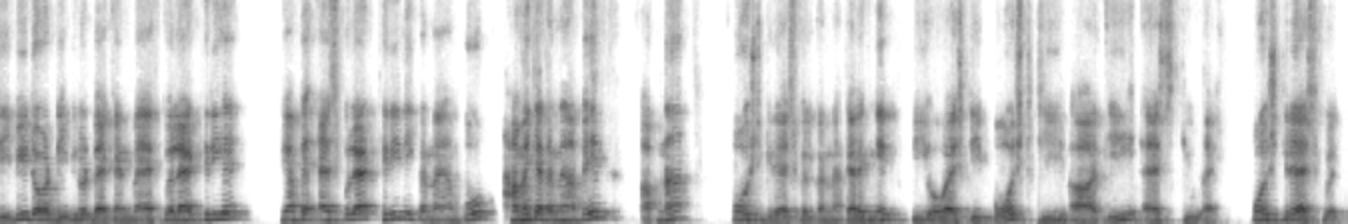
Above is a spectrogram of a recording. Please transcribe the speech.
DB dot DB dot backend में एसक्यूएलाइट थ्री है. यहाँ पे एसक्यूएलाइट थ्री नहीं करना है हमको. हमें क्या करना है यहाँ पे? अपना पोस्ट ग्रे एसक्यूएल करना है। क्या लिखेंगे? P O S T post G R E S Q L PostgreSQL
